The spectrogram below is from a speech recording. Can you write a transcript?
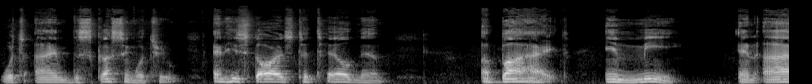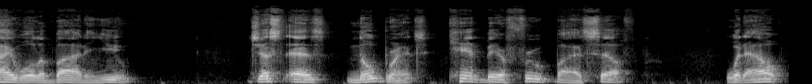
which I'm discussing with you. And he starts to tell them, Abide in me, and I will abide in you. Just as no branch can't bear fruit by itself without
